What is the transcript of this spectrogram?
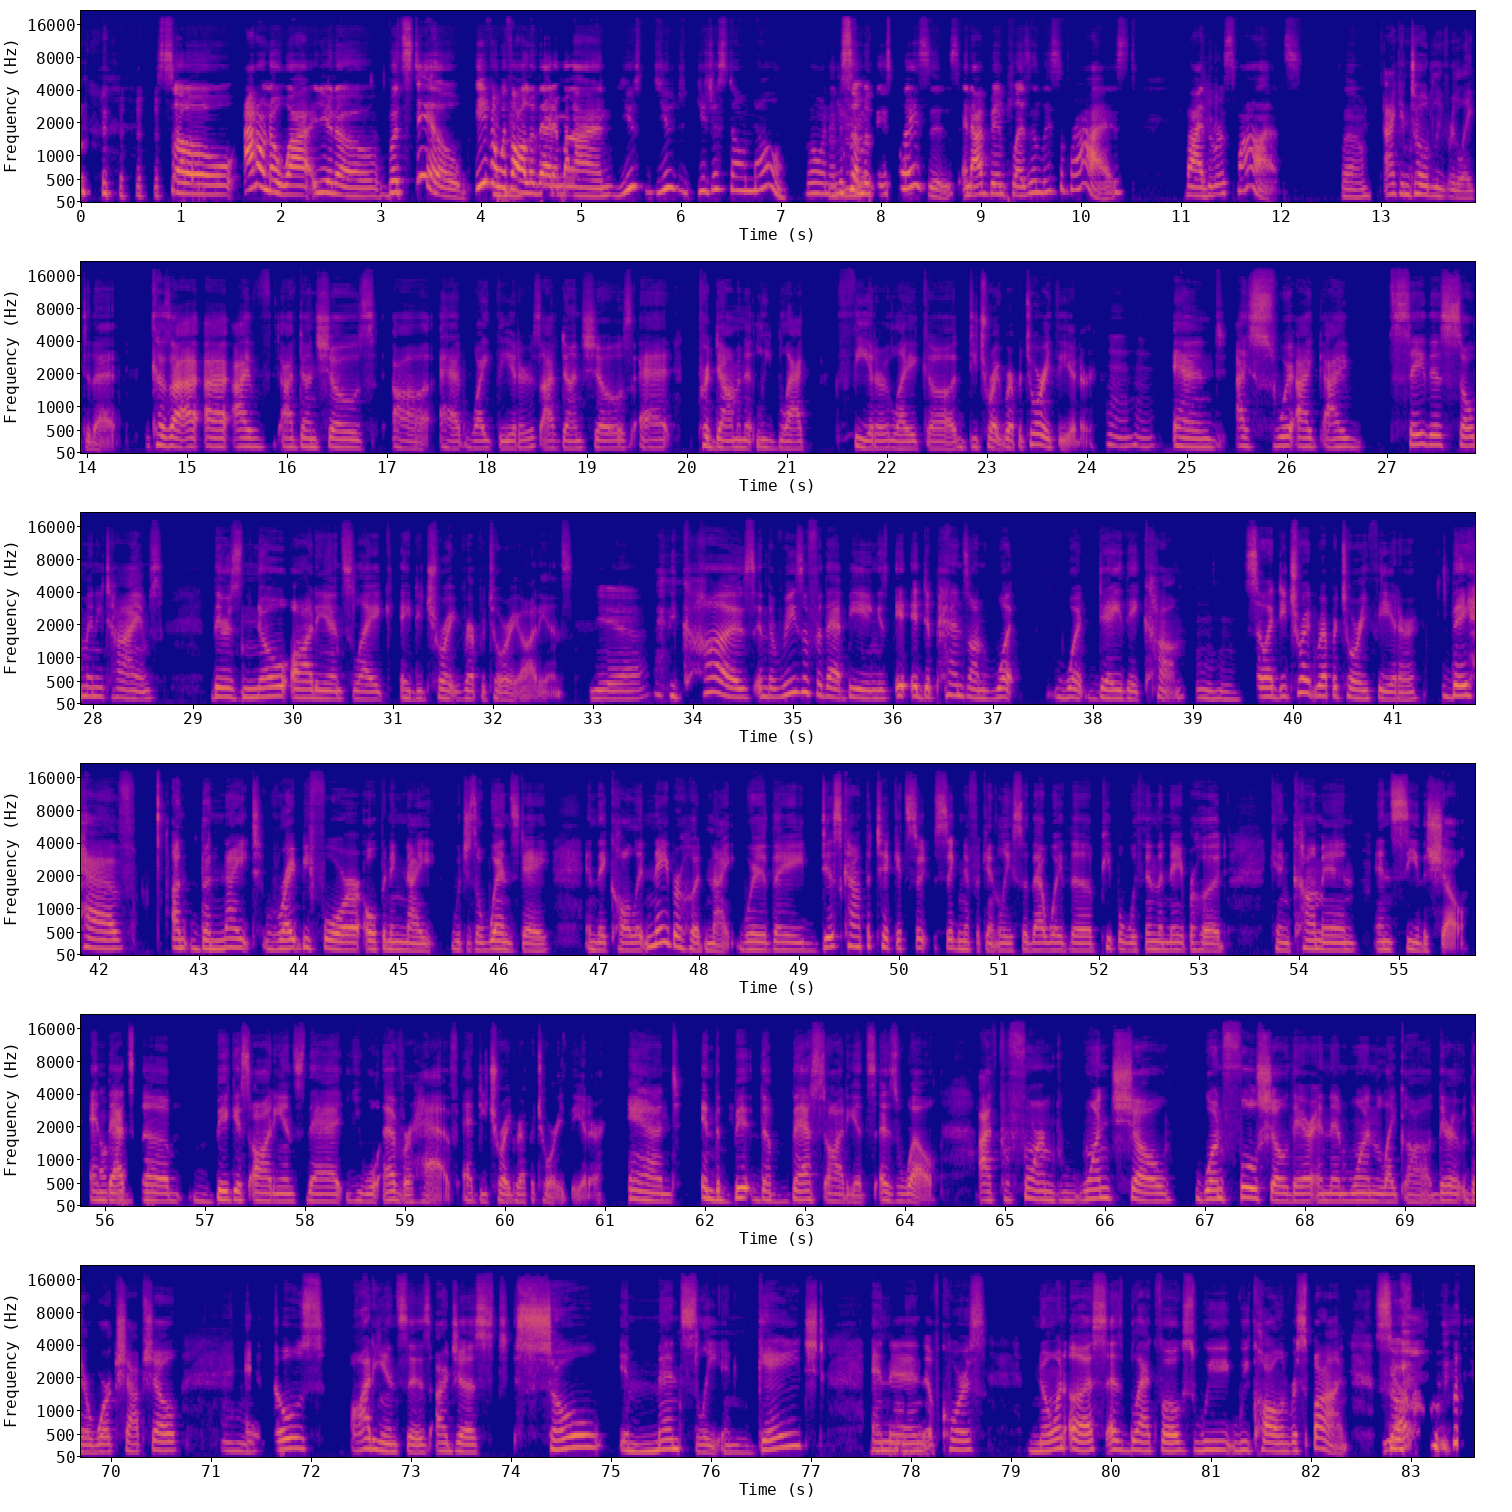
so I don't know why, you know, but still, even with Mhm. all of that in mind, you you you just don't know going into some Mhm. of these places, and I've been pleasantly surprised by the response. So I can totally relate to that because I, I I've I've done shows uh, at white theaters. I've done shows at predominantly black theater like uh, Detroit Repertory Theater, mhm. and I swear I I say this so many times. There's no audience like a Detroit Repertory audience yeah. because, and the reason for that being is it, it depends on what what day they come. hmm So at Detroit Repertory Theater, they have on the night right before opening night, which is a Wednesday, and they call it neighborhood night, where they discount the tickets significantly so that way the people within the neighborhood can come in and see the show. And Okay. that's the biggest audience that you will ever have at Detroit Repertory Theater. And in the bit the best audience as well. I've performed one show, one full show there and then one like uh their their workshop show Mhm. and those audiences are just so immensely engaged and Mhm. then of course knowing us as black folks we we call and respond so Yep.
